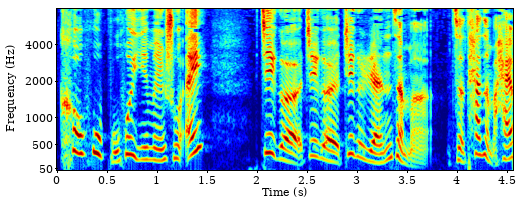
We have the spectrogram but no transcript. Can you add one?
客户不会因为说，哎。这个这个这个人怎么怎他怎么还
